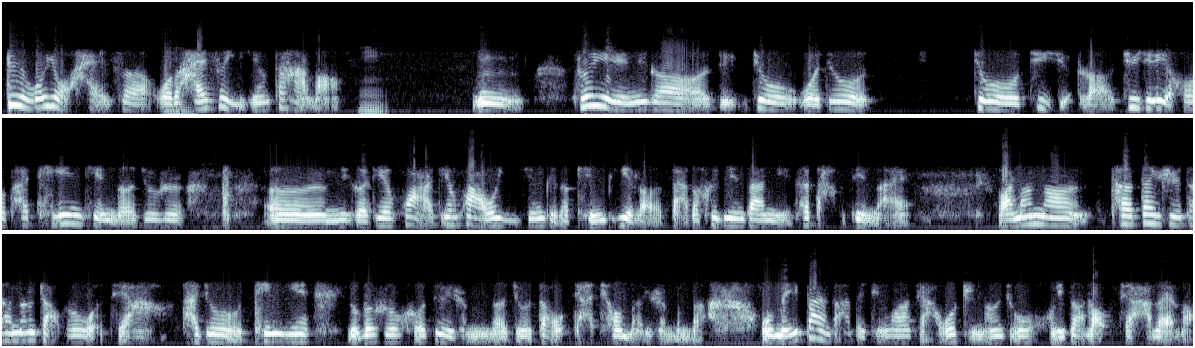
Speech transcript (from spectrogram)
对我有孩子，我的孩子已经大了，嗯嗯，所以那个就就我就就拒绝了。拒绝以后，他天天的就是，呃，那个电话电话我已经给他屏蔽了，打到黑名单里，他打不进来。完了呢，他但是他能找着我家，他就天天有的时候喝醉什么的，就到我家敲门什么的。我没办法的情况下，我只能就回到老家来了。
